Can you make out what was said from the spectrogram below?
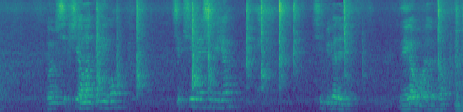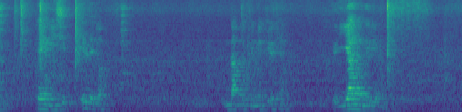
그럼 10시 0은 1이고 17은 10이죠? 12가 되죠? 얘가 뭐라 그래서 121 되죠? 납득됩니까? 이렇게 2학년들이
